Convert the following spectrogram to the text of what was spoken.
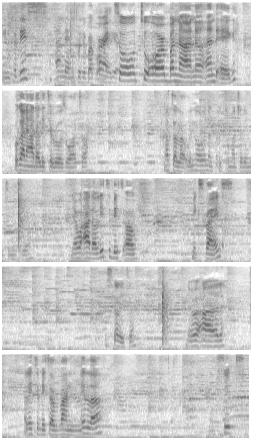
into this and then put it back all right here. so to our banana and egg we're gonna add a little rose water. Not a lot we know we're not put too much of them things here. Then we'll add a little bit of mixed spice just a little. Then we'll add a little bit of vanilla. That's it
